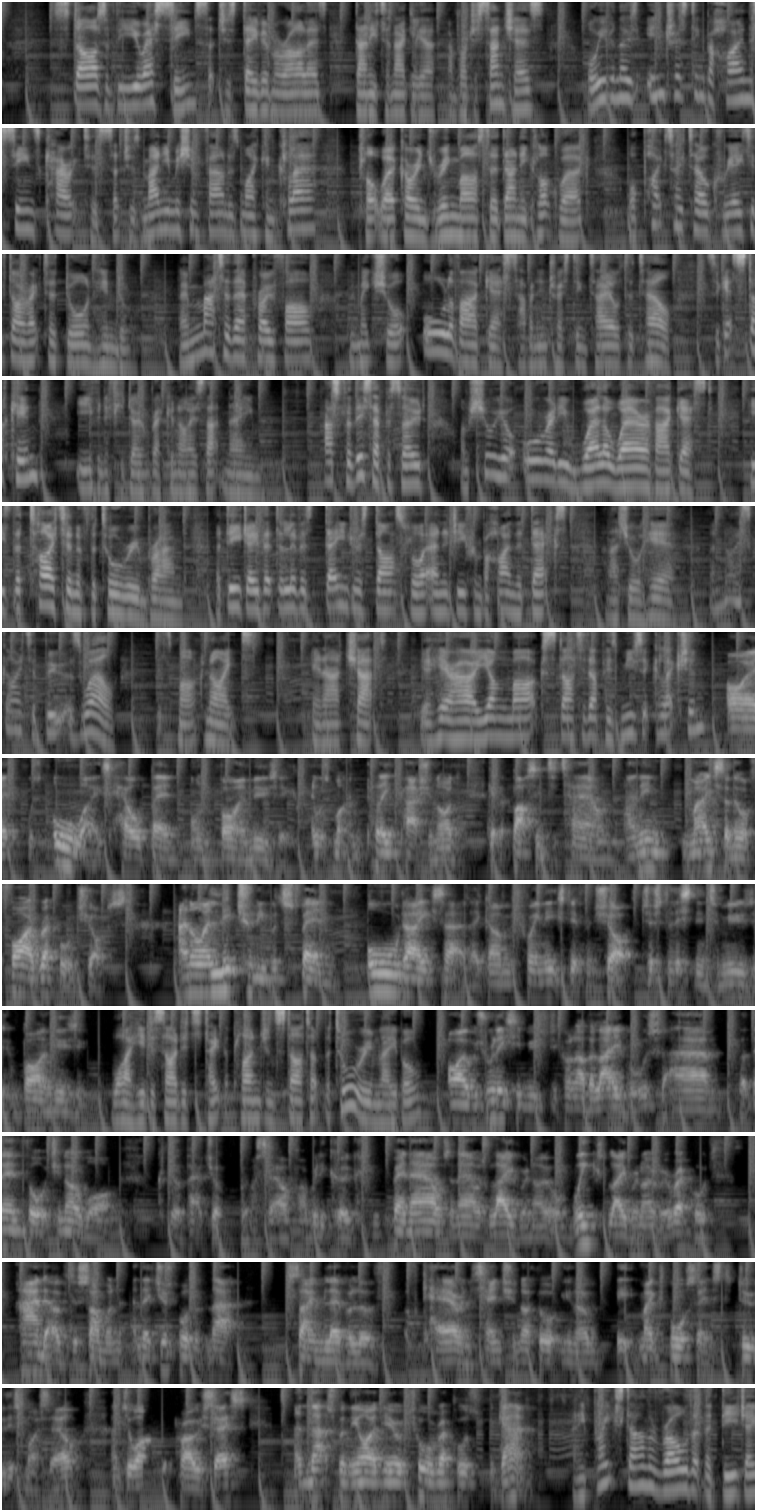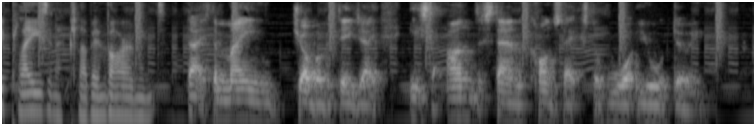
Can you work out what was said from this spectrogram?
stars of the US scene such as David Morales, Danny Tenaglia, and Roger Sanchez, or even those interesting behind the scenes characters such as Manumission founders Mike and Claire, Clockwork Orange ringmaster Danny Clockwork, or Pike's Hotel creative director Dawn Hindle. No matter their profile, we make sure all of our guests have an interesting tale to tell, so get stuck in even if you don't recognise that name. As for this episode, I'm sure you're already well aware of our guest. He's the titan of the Toolroom brand, a DJ that delivers dangerous dance floor energy from behind the decks, and as you'll hear, a nice guy to boot as well. It's Mark Knight. In our chat, You'll hear how young Mark started up his music collection. I was always hell bent on buying music. It was my complete passion. I'd get the bus into town, and in Maidstone there were five record shops, and I literally would spend all day Saturday going between each different shop just listening to music and buying music. Why he decided to take the plunge and start up the Toolroom label. I was releasing music on other labels, um, but then thought, you know what? I could do a better job myself. I really could. Spend hours and hours labouring over, or weeks labouring over a record, hand it over to someone, and there just wasn't that same level of, of care and attention. I thought, you know, it makes more sense to do this myself and to up the process. And that's when the idea of Toolroom records began. And he breaks down the role that the DJ plays in a club environment. That is the main job of a DJ, is to understand the context of what you're doing,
